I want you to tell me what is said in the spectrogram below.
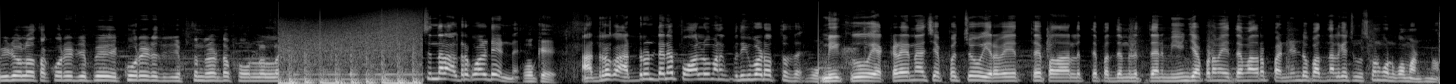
వీడియోలో తక్కువ రేట్ చెప్పి ఎక్కువ రేట్ చెప్తున్నారంట ఫోన్లలో. వచ్చిందా అల్ట్రా క్వాలిటీ అండి. ఓకే. అడ్ర అడ్ర ఉంటేనే పాలు మనకు దిగుబడి వస్తుంది మీకు ఎక్కడైనా చెప్పొచ్చు ఇరవై ఎత్తే పదహారు ఎత్తే పద్దెనిమిది ఎత్తే అని మేము చెప్పడం అయితే మాత్రం పన్నెండు పద్నాలుగే చూసుకొని కొనుక్కోమంటున్నాం.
